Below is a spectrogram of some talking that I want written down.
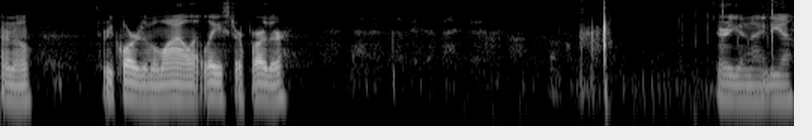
I don't know, three quarters of a mile at least or further. There you get an idea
